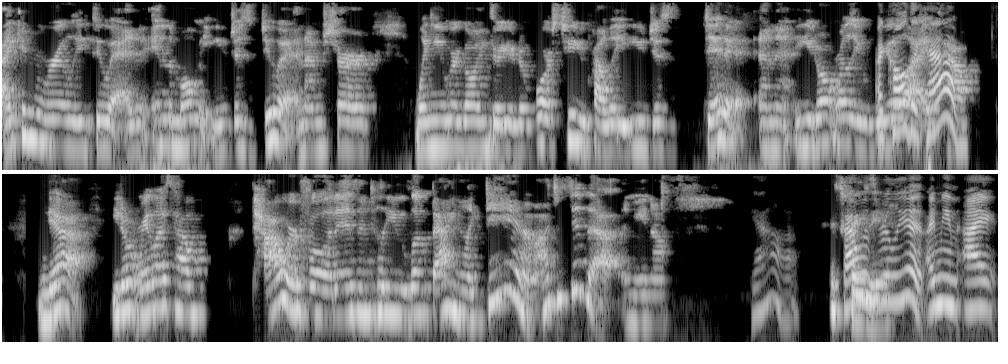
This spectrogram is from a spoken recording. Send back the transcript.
I, I can really do it. And in the moment you just do it. And I'm sure when you were going through your divorce too, you probably, you just did it and you don't really realize I called a cab. How, yeah. You don't realize how powerful it is until you look back and you're like, damn, I just did that. And you know, yeah, it's that crazy. was really it. I mean, I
